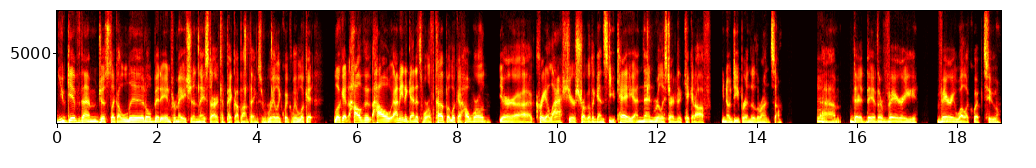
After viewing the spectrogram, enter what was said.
you give them just like a little bit of information, they start to pick up on things really quickly. Look at look at how the how I mean, again, it's World Cup, but look at how World your uh, Korea last year struggled against UK and then really started to kick it off. You know, deeper into the run. So, Mm. um, they're they they're very very well equipped to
